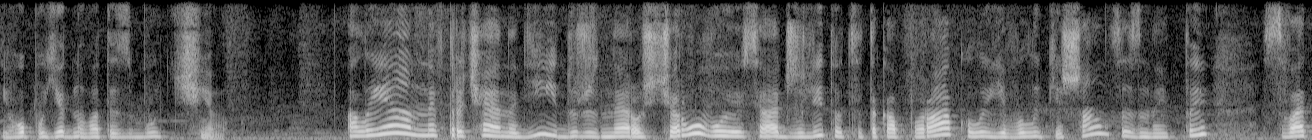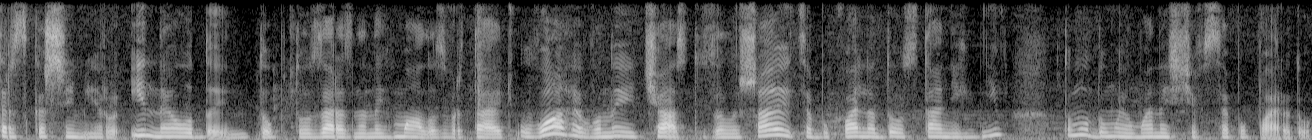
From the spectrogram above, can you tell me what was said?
його поєднувати з будь-чим. Але я не втрачаю надії, дуже не розчаровуюся, адже літо це така пора, коли є великі шанси знайти светр з кашеміру і не один. Тобто зараз на них мало звертають уваги, вони часто залишаються буквально до останніх днів. Тому думаю, у мене ще все попереду.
